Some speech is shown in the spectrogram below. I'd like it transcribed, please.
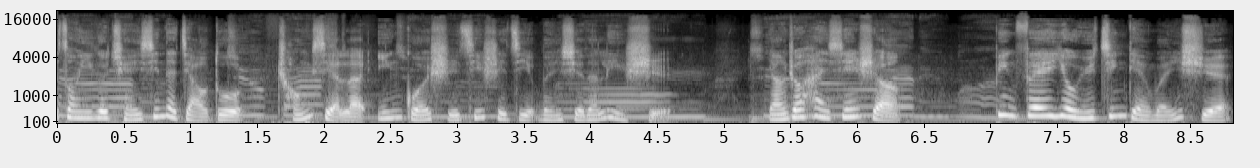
从一个全新的角度重写了英国十七世纪文学的历史。杨周汉先生并非囿于经典文学，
